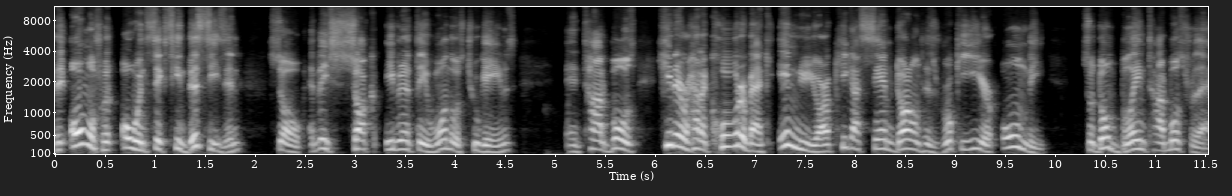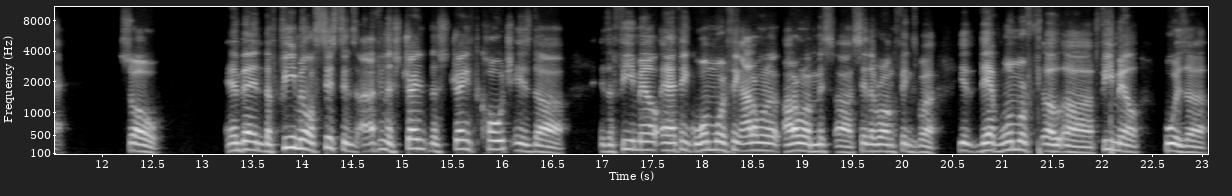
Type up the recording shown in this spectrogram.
They almost went 0 16 this season. So, and they suck even if they won those two games. And Todd Bowles, he never had a quarterback in New York. He got Sam Darnold his rookie year only. So don't blame Todd Bowles for that. So, and then the female assistants, I think the strength the strength coach is the is a female. And I think one more thing, I don't want to I don't want to miss uh, say the wrong things, but they have one more uh, uh, female who is a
